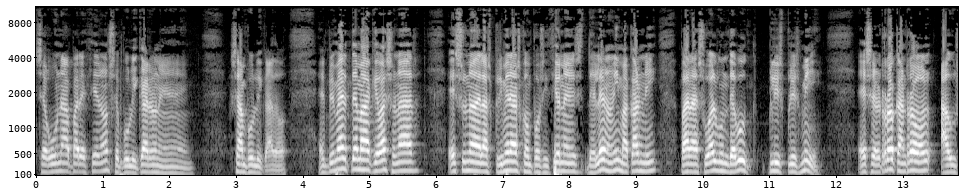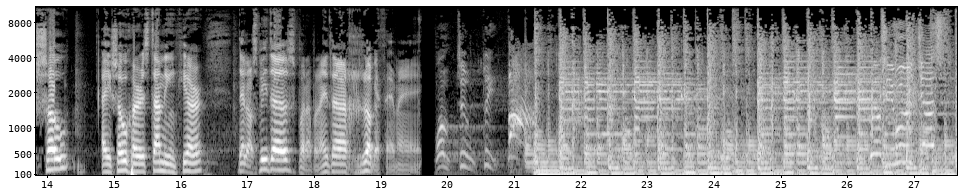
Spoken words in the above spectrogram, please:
según aparecieron, se publicaron en, se han publicado. El primer tema que va a sonar es una de las primeras composiciones de Lennon y McCartney para su álbum debut, Please Please Me. Es el rock and roll I Saw, I Saw Her Standing Here de los Beatles para Planeta Rock FM. One, two, three. Well,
